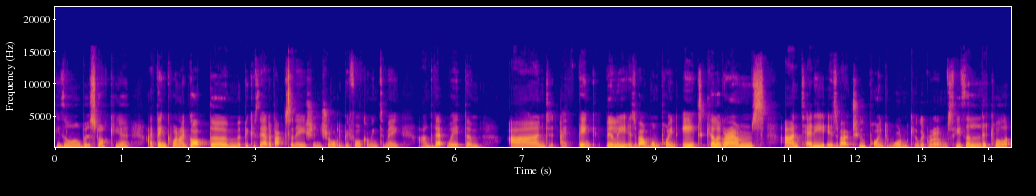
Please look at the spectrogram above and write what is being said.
He's a little bit stockier. I think when I got them, because they had a vaccination shortly before coming to me, and vet weighed them, and I think Billy is about 1.8 kilograms and Teddy is about 2.1 kilograms. He's a little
